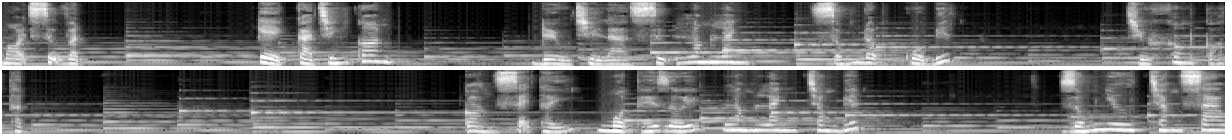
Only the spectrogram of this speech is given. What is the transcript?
mọi sự vật, kể cả chính con, đều chỉ là sự long lanh, sống động của biết, chứ không có thật. Con sẽ thấy một thế giới long lanh trong biết giống như trăng sao,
